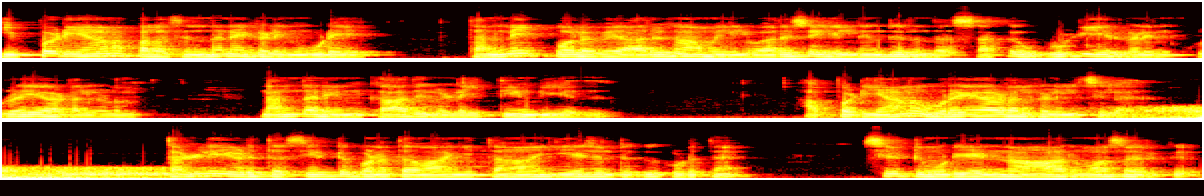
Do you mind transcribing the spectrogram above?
இப்படியான பல சிந்தனைகளின் ஊடே தன்னைப் போலவே அருகாமையில் வரிசையில் நின்றிருந்த சக ஊழியர்களின் உரையாடல்களும் நந்தனின் காதுகளை தீண்டியது. அப்படியான உரையாடல்களில் சில தள்ளி எடுத்த சீட்டு பணத்தை வாங்கி தான் ஏஜென்ட்டுக்கு கொடுத்தேன். சீட்டு முடிய இன்னும் ஆறு மாதம் இருக்குது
